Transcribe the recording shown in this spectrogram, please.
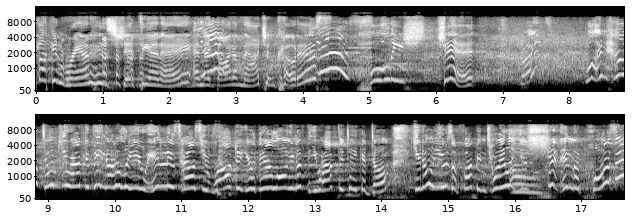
fucking ran his shit DNA and they got a match in CODIS? Yes. Holy shit. Right? Well, and how dumb do you have to be? Not only are you in this house, you robbed it, you're there long enough that you have to take a dump. You don't use a fucking toilet, you oh. shit in the closet?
